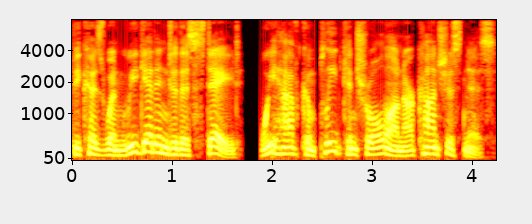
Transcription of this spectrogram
because when we get into this state, we have complete control on our consciousness.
